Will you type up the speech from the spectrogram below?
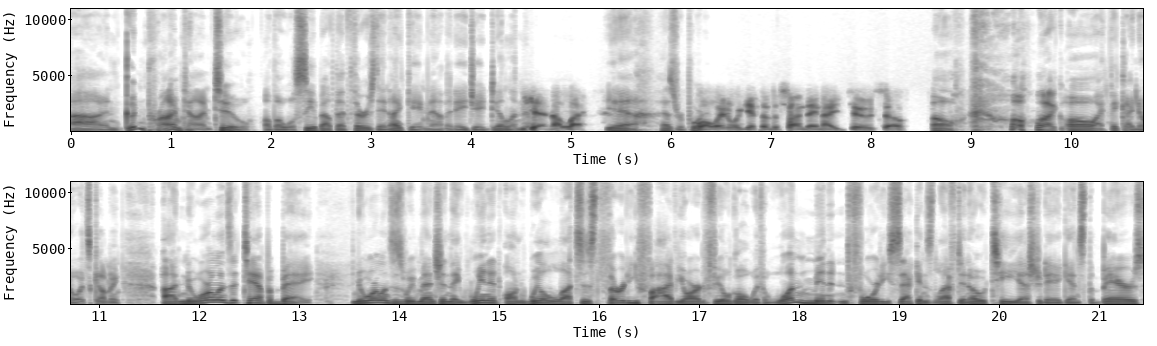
Uh, and good in prime time, too. Although we'll see about that Thursday night game now that A.J. Dillon, Yeah, not le- yeah, has reported. Well, wait till we get to the Sunday night too. So Oh, oh, like oh, I think I know what's coming. Uh, New Orleans at Tampa Bay. New Orleans, as we mentioned, they win it on Wil Lutz's 35-yard field goal with one minute and 40 seconds left in OT yesterday against the Bears.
